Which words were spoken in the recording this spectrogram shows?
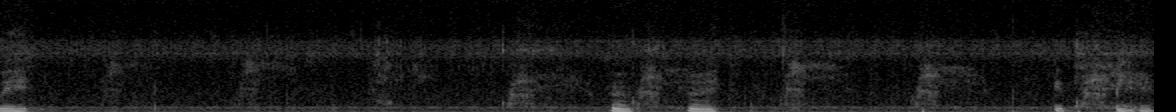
wait. Oh, alright. Get beaten.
